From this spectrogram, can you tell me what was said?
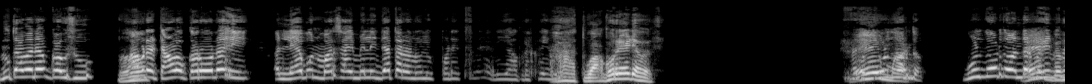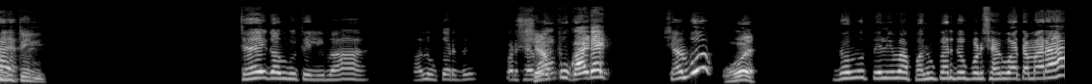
હું તમને એમ કઉ છું હા? આપણે ટાળો કરવો નહીં. લેબુન મરસાઈ મેલીને જતા રહે ઓલું પડે આપણે ખાઈ હા તું આગો રેડી હવે. એ માર. દોડ દોડ દો અંદર ખાય. ગંગુતીલી જય ગંગુતેલી બા. ભલું કર દે. પણ શેમ્પુ કાઢે શેમ્પુ? ઓય. ગંગુતેલી માં ભલું કર દો પણ શરૂઆત અમારા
